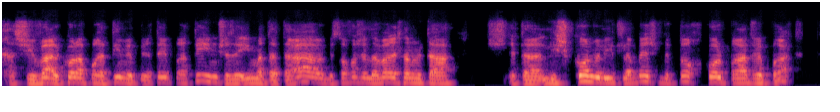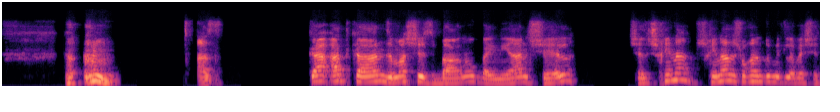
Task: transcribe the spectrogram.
חשיבה על כל הפרטים ופרטי פרטים, שזה אם אתה טעה, ובסופו של דבר יש לנו את, ה, את ה... לשכון ולהתלבש בתוך כל פרט ופרט. אז עד כאן זה מה שהסברנו בעניין של, של שכינה. שכינה זה שוכנת ומתלבשת,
